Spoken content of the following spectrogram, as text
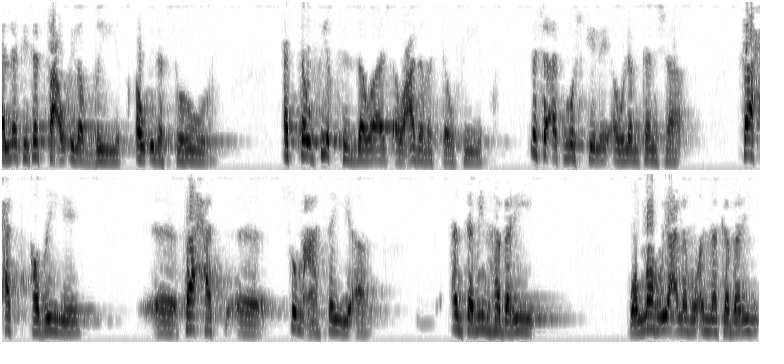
التي تدفع إلى الضيق أو إلى السرور. التوفيق في الزواج أو عدم التوفيق. نشأت مشكلة أو لم تنشأ. فاحت قضية فاحت سمعة سيئة. أنت منها بريء. والله يعلم أنك بريء.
